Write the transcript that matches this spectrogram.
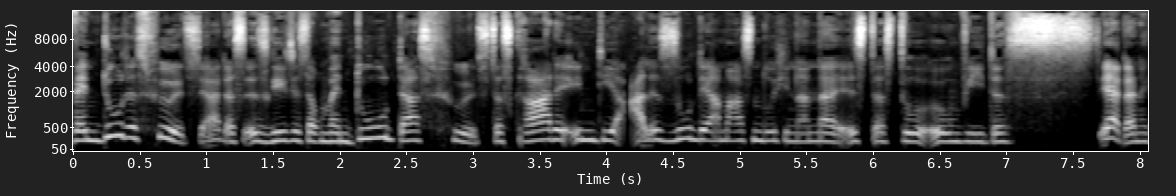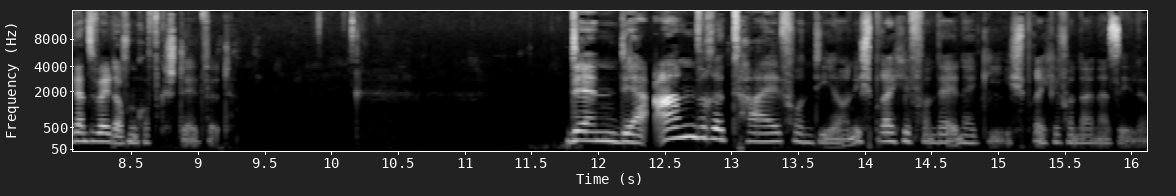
wenn du das fühlst, ja, das ist, geht jetzt darum, wenn du das fühlst, dass gerade in dir alles so dermaßen durcheinander ist, dass du irgendwie das, ja, deine ganze Welt auf den Kopf gestellt wird. Denn der andere Teil von dir, und ich spreche von der Energie, ich spreche von deiner Seele.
